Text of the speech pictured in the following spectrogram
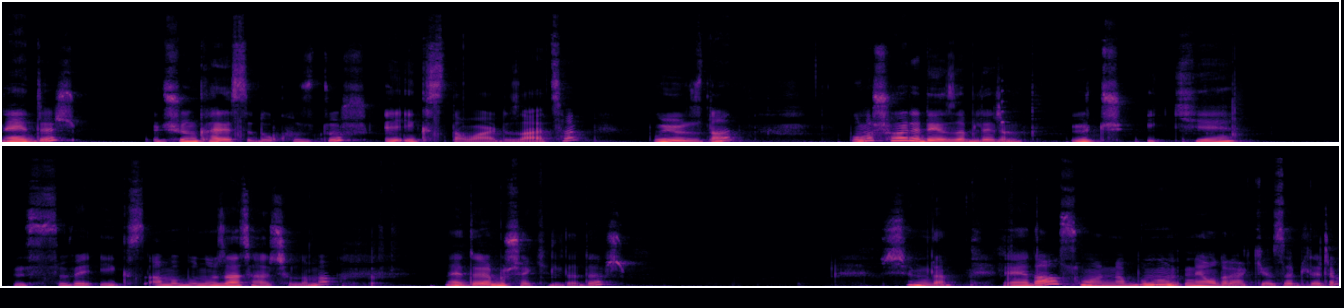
nedir? 3'ün karesi 9'dur. E, x de vardı zaten. Bu yüzden. Bunu şöyle de yazabilirim. 3, 2 üssü ve x ama bunun zaten açılımı nedir? Bu şekildedir. Şimdi e, daha sonra bunu ne olarak yazabilirim?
